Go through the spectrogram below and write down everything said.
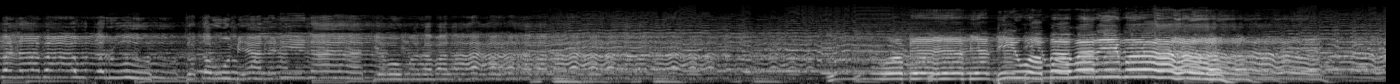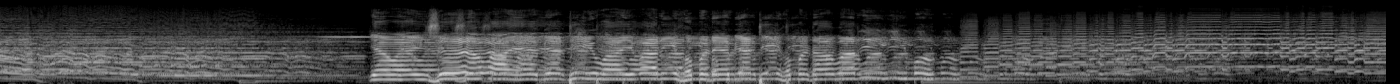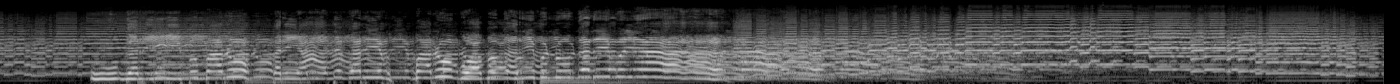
તો તો હું મેલડી ના કેવો મારા વાલા. કહેવાય છે વાય બેઠી વાય વારી હમણે બેઠી હમણા વારી ગરીબ મારું, ફરિયાદ ગરીબ મારું ગોમ ગરીબનું ગરીબ લ્યા.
